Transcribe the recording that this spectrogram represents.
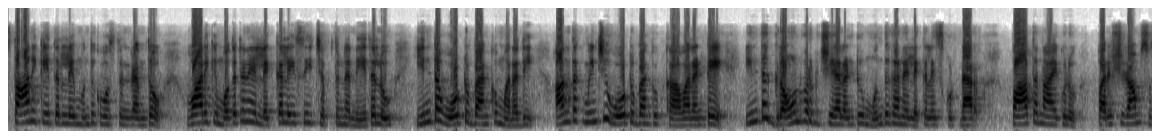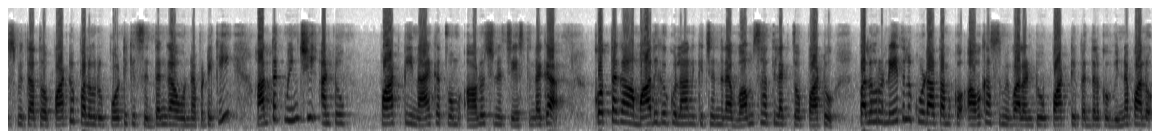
స్థానికేతరులే ముందుకు వస్తుండటంతో వారికి మొదటనే లెక్కలేసి చెప్తున్న నేతలు ఇంత ఓటు బ్యాంకు మనది అంతకుమించి ఓటు బ్యాంకు కావాలంటే ఇంత గ్రౌండ్ వర్క్ చేయాలంటూ ముందుగానే లెక్కలేసుకుంటున్నారు. పాత నాయకులు పరశురాం సుస్మితతో పాటు పలువురు పోటీకి సిద్ధంగా ఉన్నప్పటికీ అంతకుమించి అంటూ పార్టీ నాయకత్వం ఆలోచన చేస్తుండగా కొత్తగా మాదిగ కులానికి చెందిన వంశాతిలక్తో పాటు పలువురు నేతలు కూడా తమకు అవకాశం ఇవ్వాలంటూ పార్టీ పెద్దలకు విన్నపాలు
